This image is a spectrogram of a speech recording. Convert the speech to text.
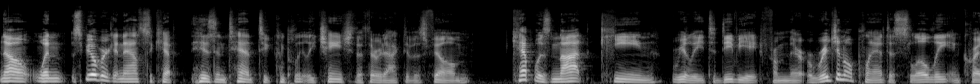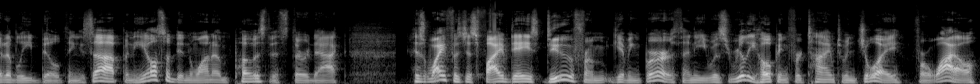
Now, when Spielberg announced to Koepp his intent to completely change the third act of this film, Koepp was not keen, really, to deviate from their original plan to slowly, incredibly build things up, and he also didn't want to impose this third act his wife was just five days due from giving birth, and he was really hoping for time to enjoy for a while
